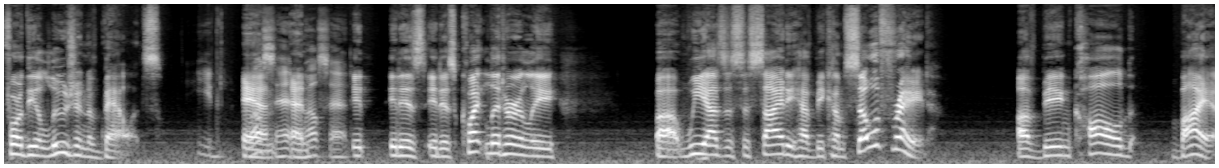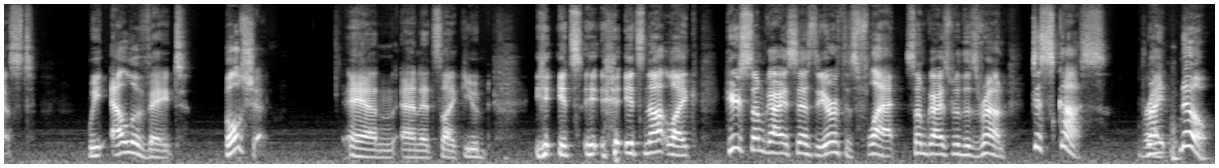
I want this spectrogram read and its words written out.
for the illusion of balance. Well and- said. and well said. It it is it is quite literally. Uh, we as a society have become so afraid of being called biased, we elevate bullshit, and and it's like you, it's it's not like here's some guy says the Earth is flat, some guys says it's round. Discuss, right? Right. No,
